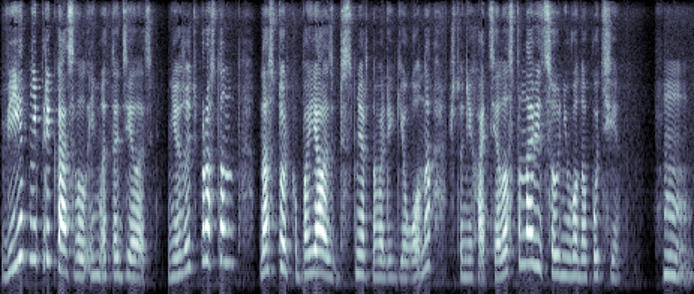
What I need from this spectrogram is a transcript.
Виид не приказывал им это делать. Нежить просто настолько боялась Бессмертного легиона, что не хотела остановиться у него на пути. Хм.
